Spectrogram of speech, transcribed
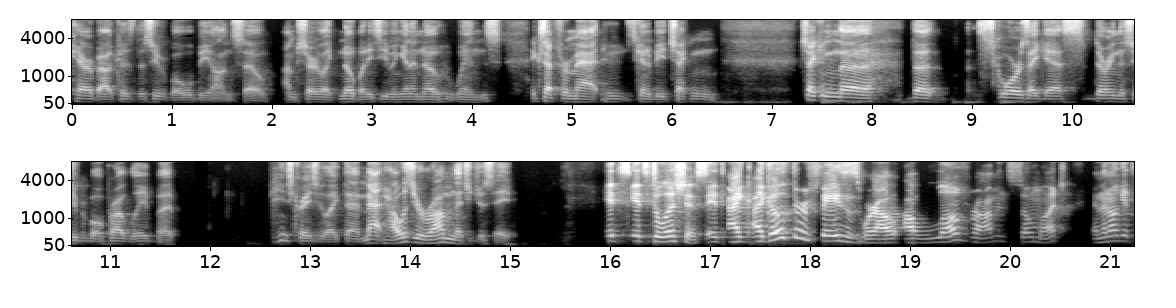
care about because the Super Bowl will be on. So I'm sure like nobody's even to know who wins except for Matt, who's to be checking checking the the scores, I guess, during the Super Bowl probably. But he's crazy like that. Matt, how was your ramen that you just ate? It's it's delicious. It I, I go through phases where I'll I'll love ramen so much and then I'll get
